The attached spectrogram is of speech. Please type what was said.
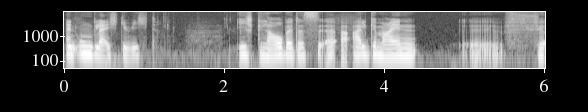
ein Ungleichgewicht? Ich glaube, dass äh, allgemein äh, für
